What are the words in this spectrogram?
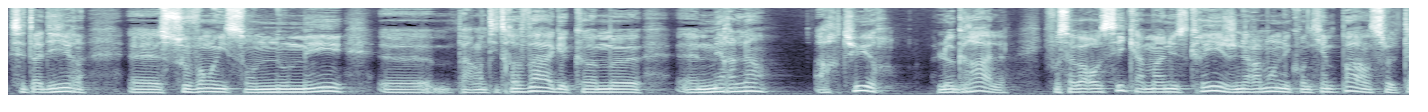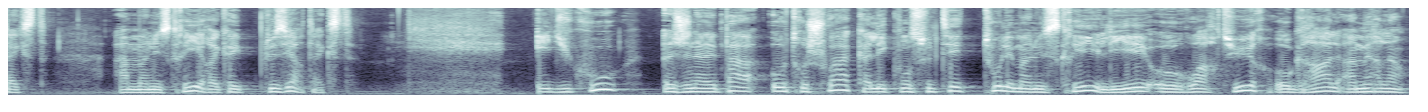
C'est-à-dire, euh, souvent ils sont nommés euh, par un titre vague comme euh, Merlin, Arthur, le Graal. Il faut savoir aussi qu'un manuscrit, généralement, ne contient pas un seul texte. Un manuscrit il recueille plusieurs textes. Et du coup, je n'avais pas autre choix qu'aller consulter tous les manuscrits liés au roi Arthur, au Graal, à Merlin.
